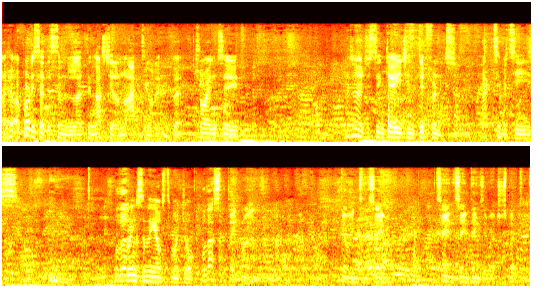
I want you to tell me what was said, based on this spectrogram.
I, I probably said this similar thing last year. I'm not acting on it, but trying to. I don't know. Just engage in different activities. Well, that- Bring something else to my job. Well, that's the thing, right? Go into the same, saying the same things in retrospectives.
